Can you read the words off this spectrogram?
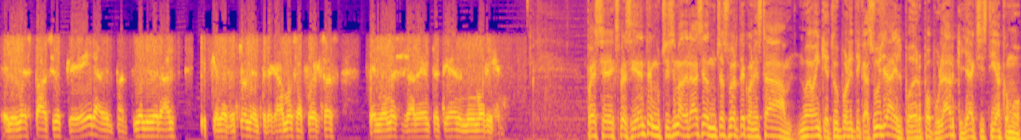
en un espacio que era del Partido Liberal y que nosotros le entregamos a fuerzas que no necesariamente tienen el mismo origen. Pues, eh, expresidente, muchísimas gracias, mucha suerte con esta nueva inquietud política suya, el poder popular, que ya existía como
